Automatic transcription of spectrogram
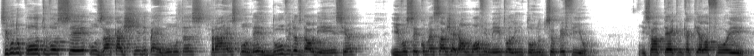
Segundo ponto, você usar a caixinha de perguntas para responder dúvidas da audiência e você começar a gerar um movimento ali em torno do seu perfil. Isso é uma técnica que ela foi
